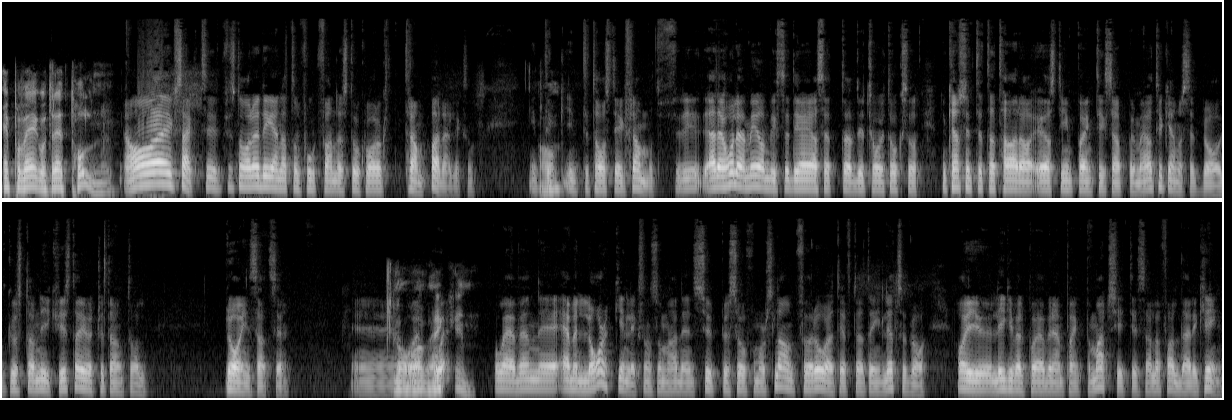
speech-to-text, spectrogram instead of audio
är på väg åt rätt håll nu. Ja, exakt. Snarare det än att de fortfarande står kvar och trampar där. Liksom. Inte, ja. inte ta steg framåt. För det, ja, det håller jag med om. Liksom, det har jag sett av Detroit också. Nu kanske inte Tatara har öst in poäng till exempel, men jag tycker han har sett bra ut. Gustav Nyqvist har gjort ett antal bra insatser. Eh, ja, och, verkligen. Och, och, även, eh, även Larkin liksom, som hade en super sophomore slump förra året efter att ha inlett så bra. Har ju, ligger väl på över en poäng per match hittills, i alla fall där kring.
